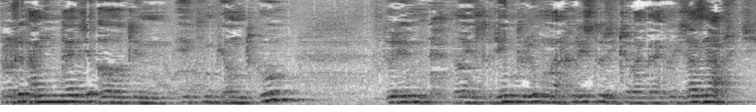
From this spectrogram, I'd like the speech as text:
Proszę pamiętać o tym Wielkim Piątku, w którym no, jest to dzień, w którym umarł Chrystus i trzeba jakoś zaznaczyć.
